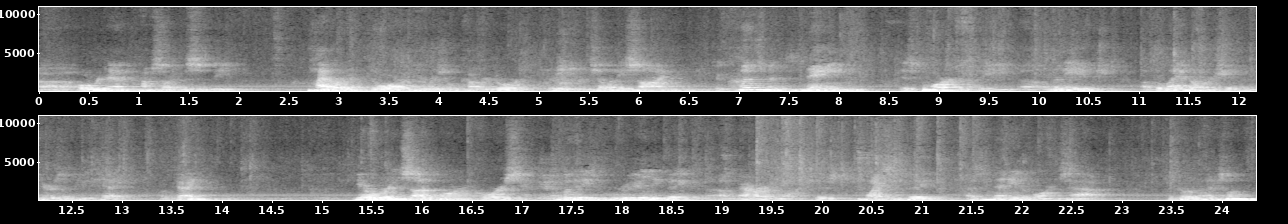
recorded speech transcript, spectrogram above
uh, Overden, I'm sorry, this is the pilot door, the original cover door. There's a fertility sign. The Kunzman's name is part of the uh, lineage of the land ownership, and here's a PK, okay? Here we're inside the barn, of course, and look at these really big uh, marriage marks. There's twice as big as many of the barns have. Go to the next one.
